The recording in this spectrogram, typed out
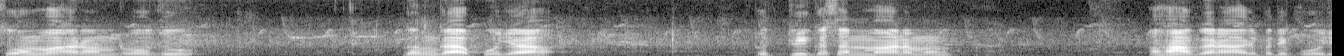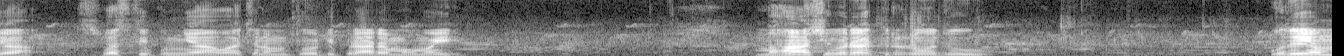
సోమవారం రోజు గంగా పూజ ఋత్విక సన్మానము మహాగణాధిపతి పూజ స్వస్తి పుణ్యావచనంతో ప్రారంభమై మహాశివరాత్రి రోజు ఉదయం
